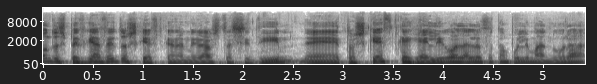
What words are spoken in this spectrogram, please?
όντως, παιδιά, δεν το σκέφτηκα να μοιράσω τα CD. Ε, το σκέφτηκα για λίγο, αλλά λέω θα ήταν πολύ μανούρα.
